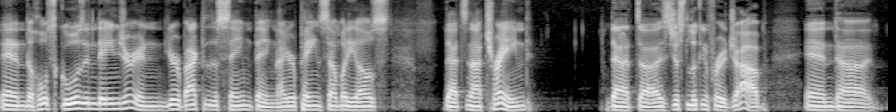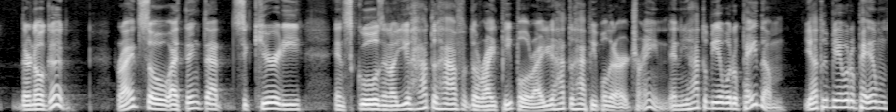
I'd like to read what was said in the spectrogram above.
and the whole school is in danger and you're back to the same thing. Now you're paying somebody else that's not trained, that uh, is just looking for a job, and uh, they're no good right? So I think that security in schools and know, you have to have the right people, right? You have to have people that are trained, and you have to be able to pay them. You have to be able to pay them,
